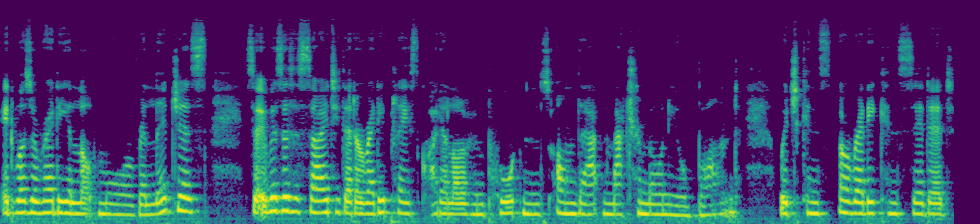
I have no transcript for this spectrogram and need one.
It was already a lot more religious. So it was a society that already placed quite a lot of importance on that matrimonial bond, which cons- already considered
